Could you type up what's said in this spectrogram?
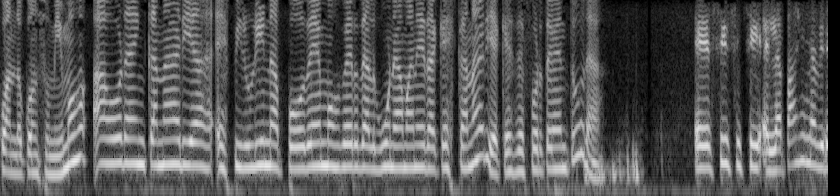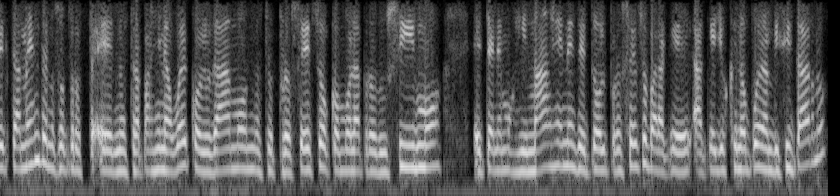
cuando consumimos ahora en Canarias espirulina, ¿podemos ver de alguna manera que es Canarias? Que es de Fuerteventura. Eh, sí, sí, sí. En la página directamente, nosotros en nuestra página web colgamos nuestro proceso, cómo la producimos, eh, tenemos imágenes de todo el proceso para que aquellos que no puedan visitarnos,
